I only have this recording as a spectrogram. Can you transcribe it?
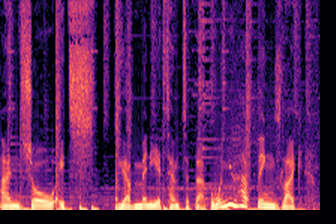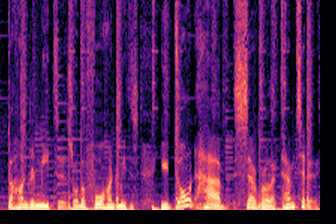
and so it's you have many attempts at that. But when you have things like the 100 meters or the 400 meters, you don't have several attempts at it.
